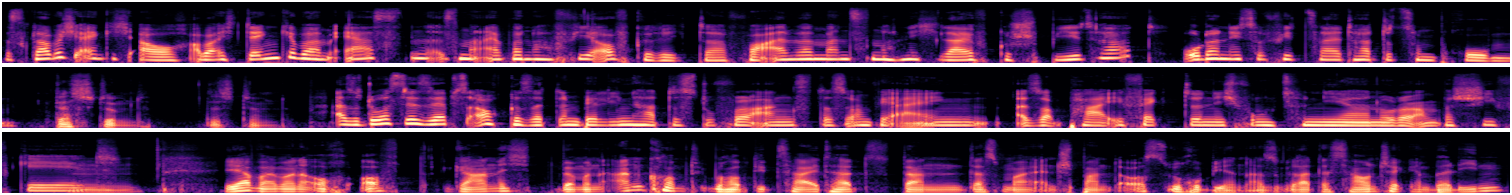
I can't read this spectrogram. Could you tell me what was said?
Das glaube ich eigentlich auch. Aber ich denke, beim ersten ist man einfach noch viel aufgeregter. Vor allem, wenn man es noch nicht live gespielt hat oder nicht so viel Zeit hatte zum Proben. Das stimmt, das stimmt. Also du hast ja selbst auch gesagt, in Berlin hattest du voll Angst, dass irgendwie ein, also ein paar Effekte nicht funktionieren oder irgendwas schief geht. Mhm. Ja, weil man auch oft gar nicht, wenn man ankommt, überhaupt die Zeit hat, dann das mal entspannt auszuprobieren. Also gerade der Soundcheck in Berlin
